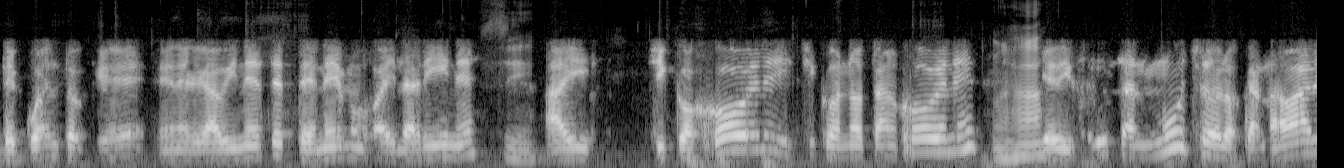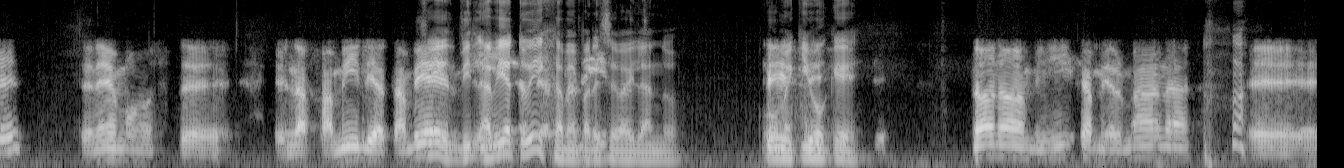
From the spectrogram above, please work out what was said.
te cuento que en el gabinete tenemos bailarines, hay chicos jóvenes y chicos no tan jóvenes que disfrutan mucho de los carnavales, tenemos eh, en la familia también. Sí, la vi a tu hija, me parece, bailando. ¿O me equivoqué? no, no, mi hija, mi hermana. Eh,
